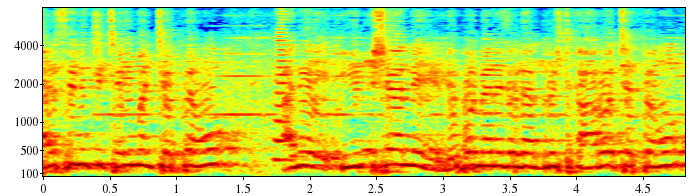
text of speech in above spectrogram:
పరిశీలించి చేయమని చెప్పాము. అది ఈ విషయాన్ని డిపో మేనేజర్ గారి దృష్టికి ఆ రోజు చెప్పాము.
